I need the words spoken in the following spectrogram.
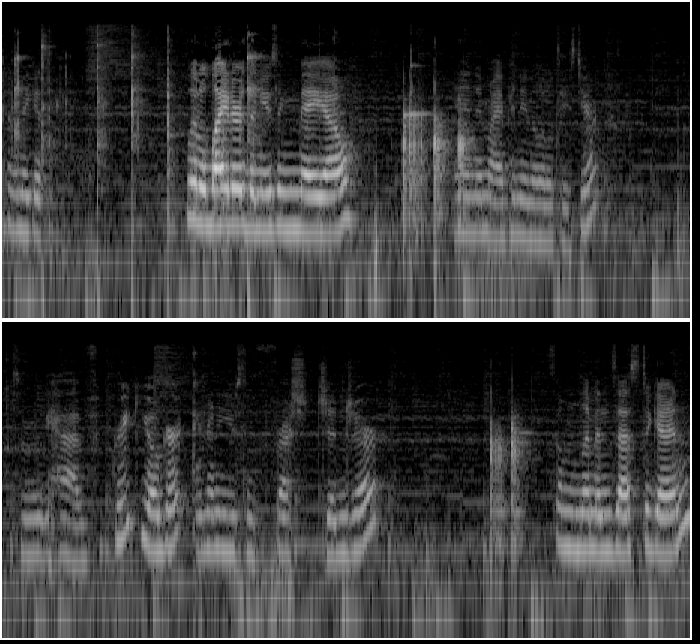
Kind of make it a little lighter than using mayo, and in my opinion, a little tastier. So we have Greek yogurt. We're going to use some fresh ginger, some lemon zest again.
